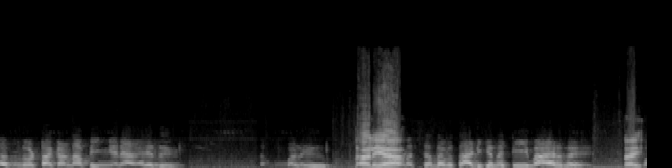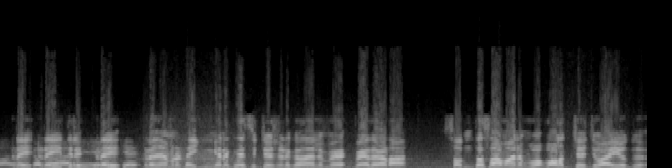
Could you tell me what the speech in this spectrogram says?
അന്നോട്ടാ കണ്ണാപ്പ ഇങ്ങനെ ആയത്. ഞാൻ പറയട്ടെ ഇങ്ങനൊക്കെ സിറ്റുവേഷൻ എടുക്കുന്നതിലും ഭേ- ഭേദമാടാ സ്വന്തം സാമാനം വളച്ചു വെച്ച് വായി വെക്ക്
